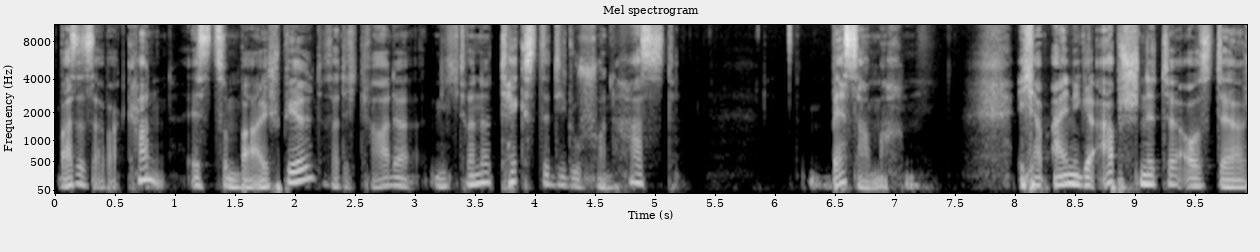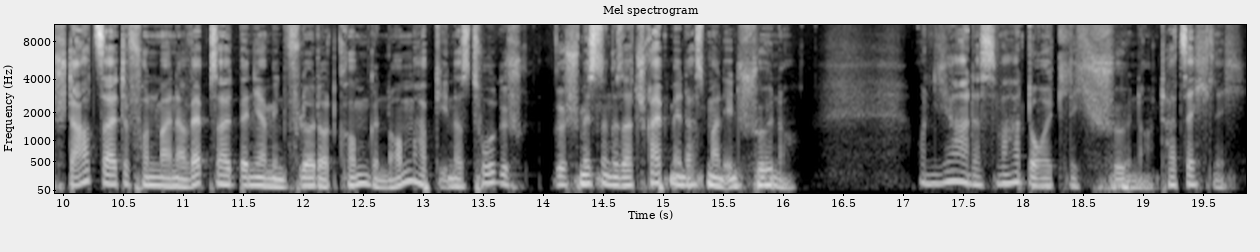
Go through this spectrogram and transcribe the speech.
Was es aber kann, ist zum Beispiel, das hatte ich gerade nicht drin, Texte, die du schon hast, besser machen. Ich habe einige Abschnitte aus der Startseite von meiner Website benjaminfleur.com genommen, habe die in das Tool geschmissen und gesagt, schreib mir das mal in schöner. Und ja, das war deutlich schöner, tatsächlich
